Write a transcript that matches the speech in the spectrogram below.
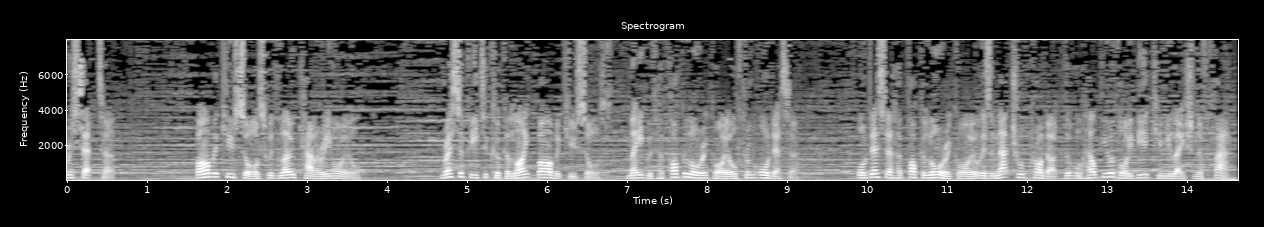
Receptor. Barbecue sauce with low-calorie oil. Recipe to cook a light barbecue sauce, made with hypocaloric oil from Ordesa. Ordesa hypocaloric oil is a natural product that will help you avoid the accumulation of fat.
